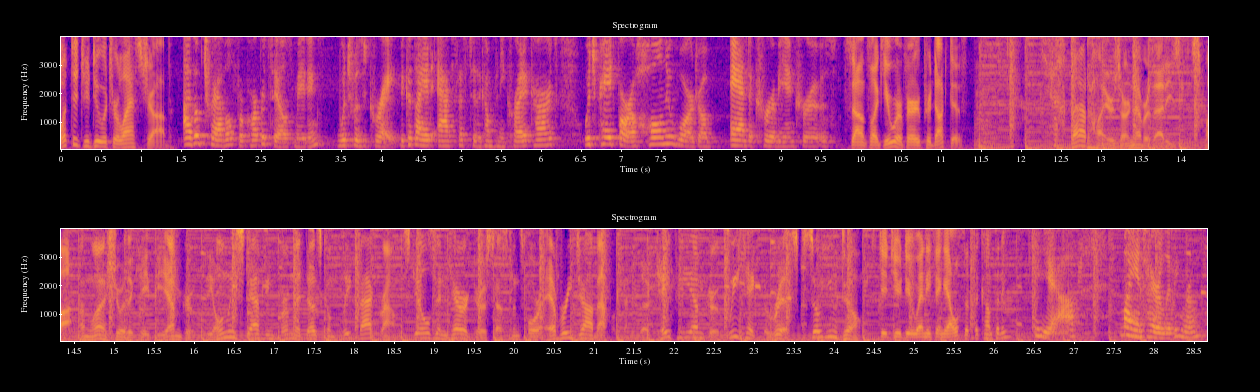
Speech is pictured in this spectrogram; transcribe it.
What did you do at your last job? I booked travel for corporate sales meetings, which was great because I had access to the company credit cards, which paid for a whole new wardrobe and a Caribbean cruise. Sounds like you were very productive. Bad hires are never that easy to spot unless you're the KPM Group, the only staffing firm that does complete background, skills, and character assessments for every job applicant. The KPM Group, we take the risk so you don't. Did you do anything else at the company? Yeah, my entire living room,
